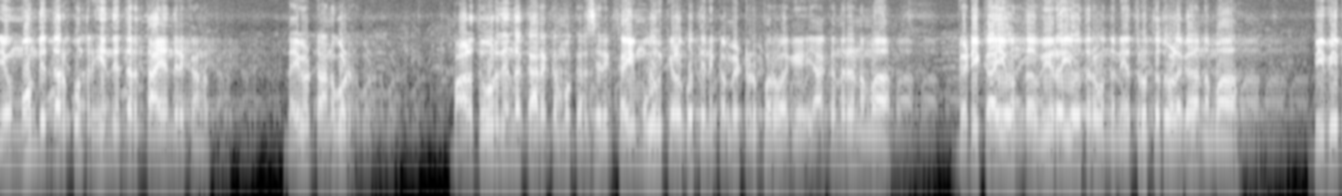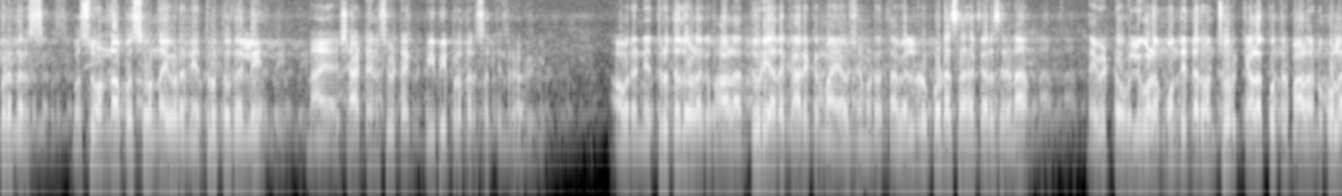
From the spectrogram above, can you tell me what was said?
ನೀವು ಮುಂದಿದ್ದಾರ ಕುಂದ್ರೆ ಹಿಂದಿದ್ದಾರ ತಾಯಂದ್ರಿ ಕಾಣುತ್ತೆ. ದಯವಿಟ್ಟು ಅನುಗುಡ್ರಿ ಬಹಳ ದೂರದಿಂದ ಕಾರ್ಯಕ್ರಮ ಕರೆಸಿರಿ. ಕೈ ಮುಗಿದು ಕೇಳ್ಕೊತೀನಿ ಕಮಿಟರ್ ಪರವಾಗಿ. ಯಾಕಂದ್ರೆ ನಮ್ಮ ಗಡಿ ಕಾಯುವಂತ ವೀರ ಯೋಧರ ಒಂದು ನೇತೃತ್ವದೊಳಗ ನಮ್ಮ B B brothers Basavanna Basavanna ಇವರ ನೇತೃತ್ವದಲ್ಲಿ ನಾ ಶಾರ್ಟ್ ಅಂಡ್ ಸ್ವೀಟ್ ಆಗಿ ಬಿ ಬಿ ಬ್ರದರ್ಸ್ ಹತ್ತೀನಿ ಅವರಿಗೆ. ಅವರ ನೇತೃತ್ವದೊಳಗೆ ಬಹಳ ಅದ್ದೂರಿಯಾದ ಕಾರ್ಯಕ್ರಮ ಆಯೋಜನೆ ಮಾಡ್ರೆ ತಾವೆಲ್ಲರೂ ಕೂಡ ಸಹಕರಿಸ್ರಣ. ದಯವಿಟ್ಟು ಹುಲಿಗಳ ಮುಂದಿದ್ದರು ಒಂಚೂರು ಕೆಳಕ್ ಕೂತ್ರೆ ಬಹಳ ಅನುಕೂಲ.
